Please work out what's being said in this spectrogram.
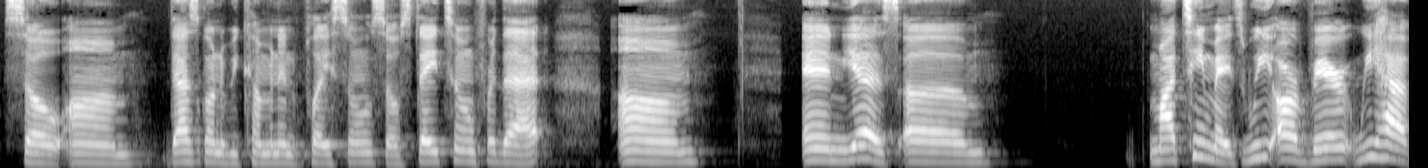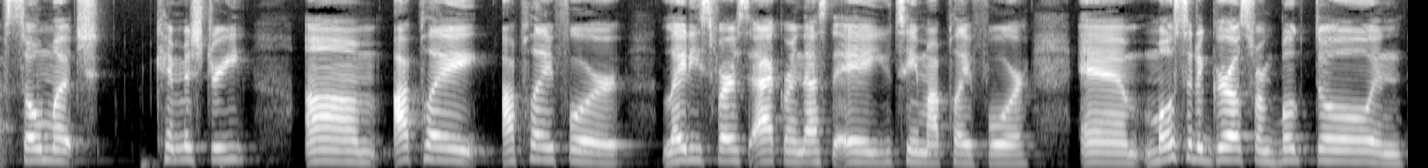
So um, that's going to be coming into play soon. So stay tuned for that. Um, and yes, um, my teammates, we are very, we have so much chemistry. Um, I play I play for Ladies First Akron. That's the AAU team I play for, and most of the girls from Buchtel and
